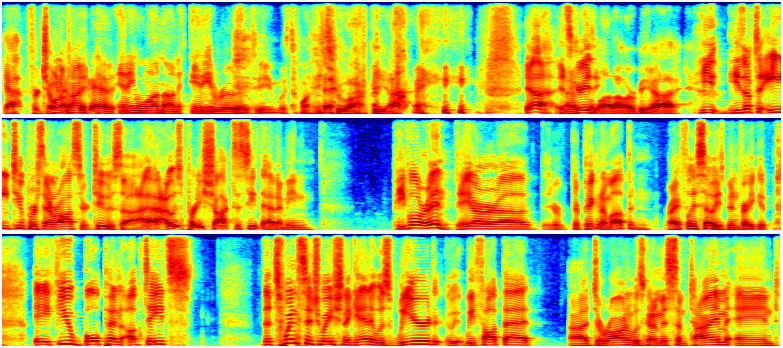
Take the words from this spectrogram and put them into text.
Yeah, for Jonah I don't think I have anyone on any roto team with 22 RBI. yeah, it's That's crazy. a lot of RBI. He he's up to 82% roster too. So I, I was pretty shocked to see that. I mean, people are in. They are uh, they're, they're picking him up and rightfully so. He's been very good. A few bullpen updates. The twin situation again, it was weird. We- thought that uh, Duran was going to miss some time and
